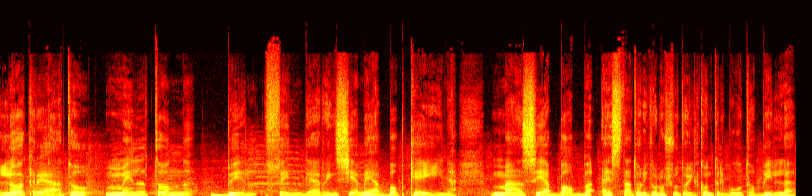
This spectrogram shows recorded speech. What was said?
Lo ha creato Milton Bill Finger insieme a Bob Kane, ma se a Bob è stato riconosciuto il contributo, Bill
